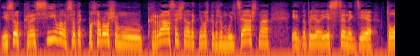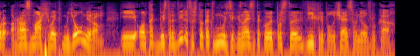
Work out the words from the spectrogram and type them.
И все красиво, все так по-хорошему красочно, так немножко даже мультяшно. И, например, есть сцены, где Тор размахивает Мьолниром, и он так быстро движется, что как в мультике, знаете, такой вот просто вихрь получается у него в руках.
